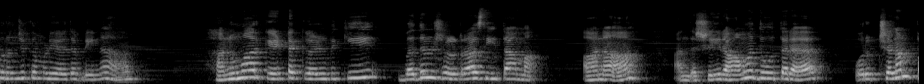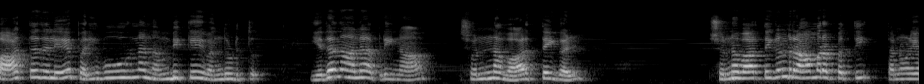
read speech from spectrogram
புரிஞ்சுக்க முடியாது அப்படின்னா ஹனுமார் கேட்ட கேள்விக்கு பதில் சொல்கிறா சீதாமா. ஆனால் அந்த ஸ்ரீராமதூதரை ஒரு க்ஷணம் பார்த்ததிலே பரிபூர்ண நம்பிக்கை வந்துடுத்து. எதனால் அப்படின்னா சொன்ன வார்த்தைகள் சொன்ன வார்த்தைகள் ராமரை பற்றி தன்னுடைய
